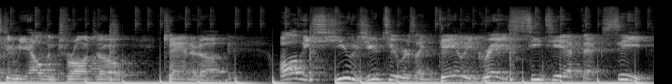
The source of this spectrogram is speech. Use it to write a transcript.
it's gonna be held in Toronto, Canada. All these huge YouTubers like Daily Grace, CTFXC,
